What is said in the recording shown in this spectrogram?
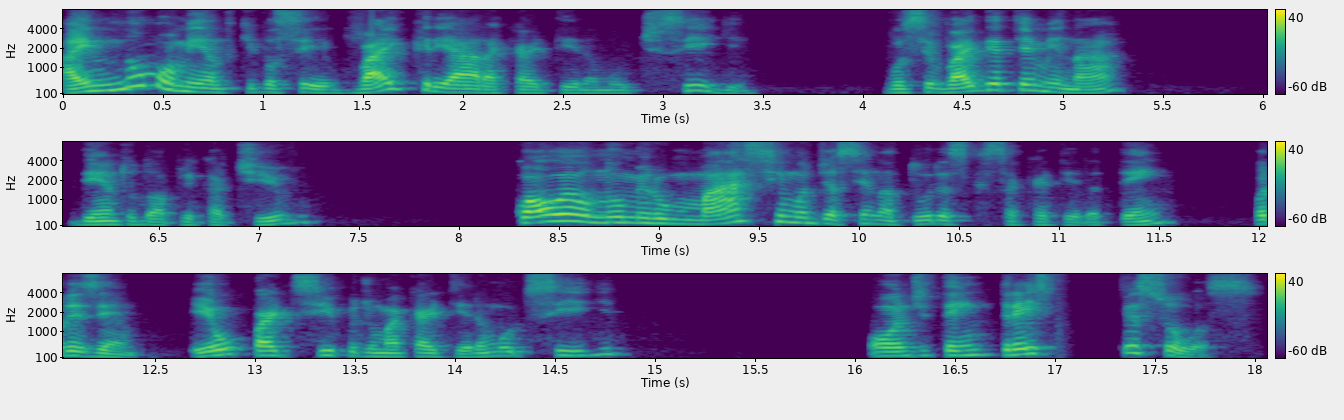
Aí, no momento que você vai criar a carteira multisig, você vai determinar dentro do aplicativo qual é o número máximo de assinaturas que essa carteira tem. Por exemplo, eu participo de uma carteira multisig, onde tem três pessoas.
